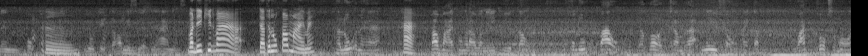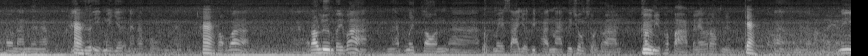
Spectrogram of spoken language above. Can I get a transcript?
หนึ่งหกเออ อยู่ติดกับห้องพี่เสือคือห้าหนึ่งวันนี้คิดว่าจะทะลุเป้าหมายไหมทะลุนะฮะ ค่ะ เป้าหมายของเราวันนี้คือต้อง ทะลุเป้า แล้วก็ชำระหนี้ส่งให้กับวัดโคกสมอเท่านั้นนะครับยัค่ะงเหลืออีกไม่เยอะนะครับผมนะฮะค่ะ เพราะว่าอ่าเราลืมไปว่านะครับเมื่อตอนอาเมษายนที่ผ่านมาคือช่วงสงกรานต์เขามีพระป่าไปแล้วรอบหนึ่ง จ้ะ อ่านะครับนี่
